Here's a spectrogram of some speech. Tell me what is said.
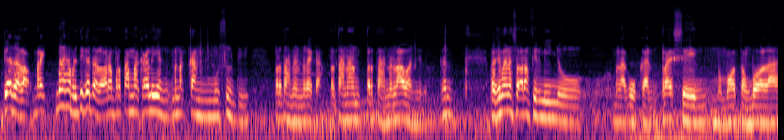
dia adalah mereka, mereka bertiga adalah orang pertama kali yang menekan musuh di pertahanan mereka pertahanan pertahanan lawan gitu. Dan bagaimana seorang Firmino melakukan pressing memotong bola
